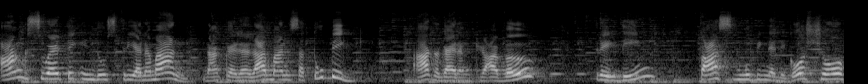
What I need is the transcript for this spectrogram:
Ang swerteng industriya naman ng kalalaman sa tubig, ah, kagaya ng travel, trading, fast-moving na negosyo,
